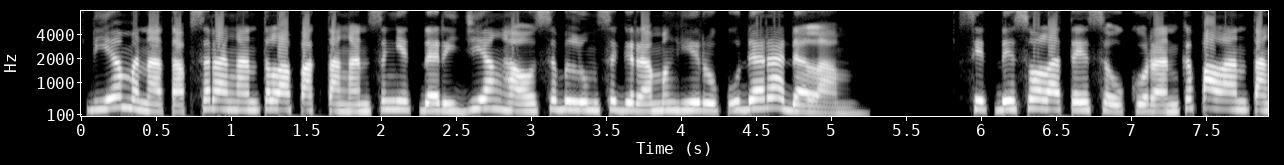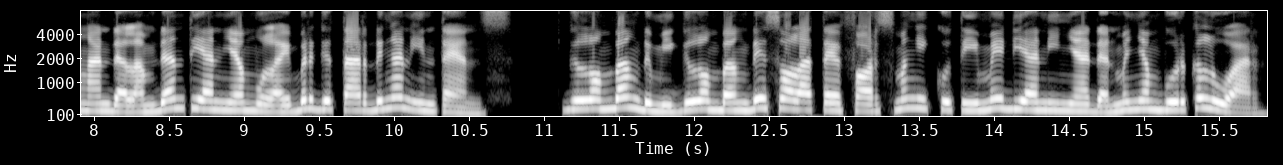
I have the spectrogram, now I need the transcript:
Dia menatap serangan telapak tangan sengit dari Jiang Hao sebelum segera menghirup udara dalam. Sit Desolate seukuran kepalan tangan dalam dantiannya mulai bergetar dengan intens. Gelombang demi gelombang Desolate Force mengikuti medianinya dan menyembur keluar.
